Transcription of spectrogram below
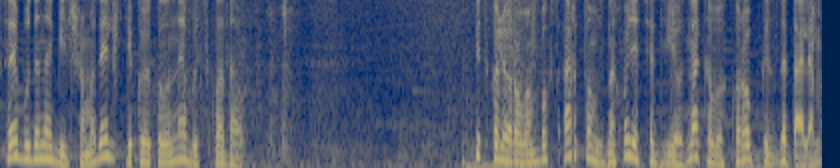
Це буде найбільша модель, яку я коли-небудь складав. Під кольоровим бокс-артом знаходяться дві однакових коробки з деталями.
